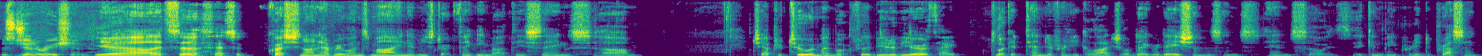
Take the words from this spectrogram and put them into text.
this generation? Yeah, that's a that's a question on everyone's mind when you start thinking about these things. Um, chapter two in my book, For the Beauty of the Earth, I look at ten different ecological degradations, and and so it can be pretty depressing.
